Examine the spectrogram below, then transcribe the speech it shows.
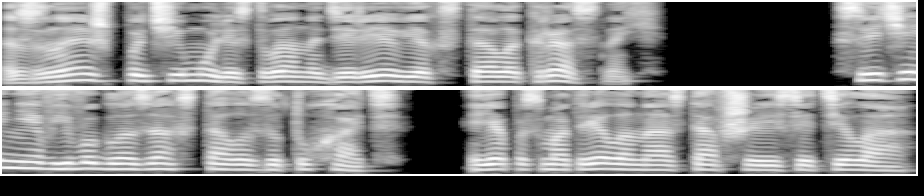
Знаешь, почему листва на деревьях стала красной? Свечение в его глазах стало затухать. Я посмотрела на оставшиеся тела.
